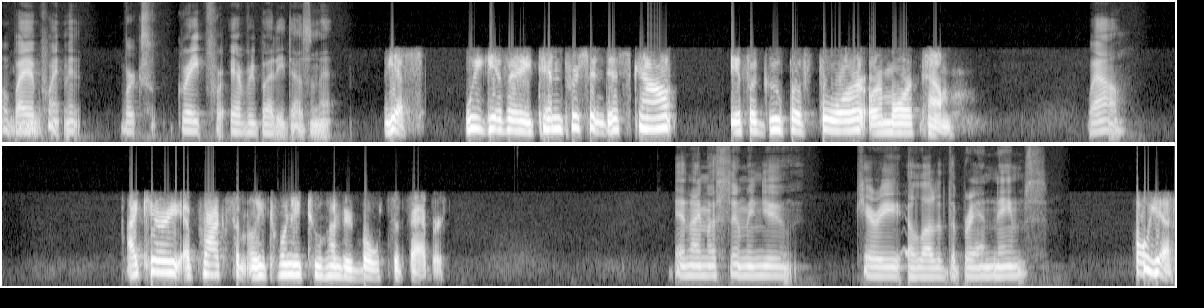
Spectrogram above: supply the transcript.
Well, by mm. appointment works great for everybody, doesn't it? Yes. We give a 10% discount if a group of four or more come. Wow. I carry approximately 2,200 bolts of fabric. And I'm assuming you carry a lot of the brand names? Oh, yes.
